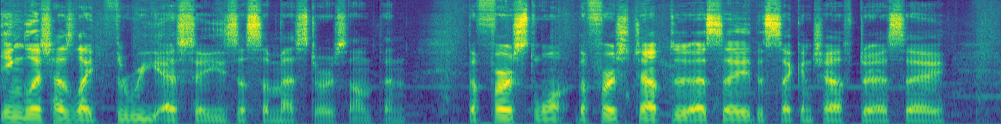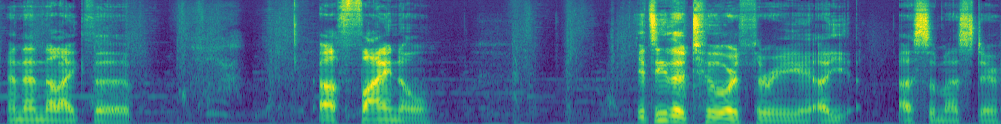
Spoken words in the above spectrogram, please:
English has like three essays a semester or something the first one, the first chapter essay, the second chapter essay, and then the, like the uh, final. It's either two or three a, a semester.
